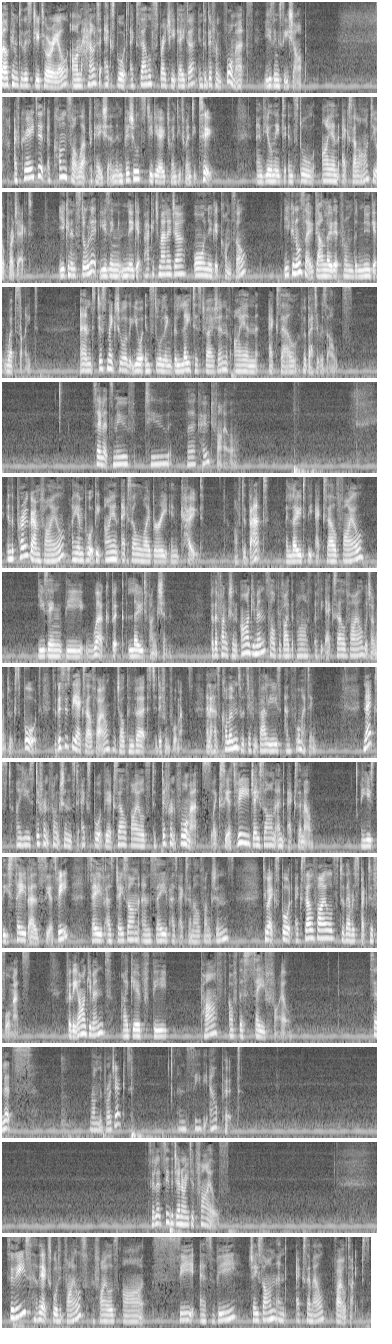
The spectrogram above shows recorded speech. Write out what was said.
Welcome to this tutorial on how to export Excel spreadsheet data into different formats using C Sharp. I've created a console application in Visual Studio 2022 and you'll need to install Iron to your project. You can install it using NuGet Package Manager or NuGet Console. You can also download it from the NuGet website. And just make sure that you're installing the latest version of Iron for better results. So let's move to the code file. In the program file, I import the Iron library in code. After that, I load the Excel file using the workbook load function. For the function arguments, I'll provide the path of the Excel file which I want to export. So this is the Excel file which I'll convert to different formats, and it has columns with different values and formatting. Next, I use different functions to export the Excel files to different formats like CSV, JSON, and XML. I use the save as CSV, save as JSON, and save as XML functions to export Excel files to their respective formats. For the argument, I give the path of the save file. So let's run the project and see the output. So let's see the generated files. So these are the exported files. The files are CSV, JSON, and XML file types.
